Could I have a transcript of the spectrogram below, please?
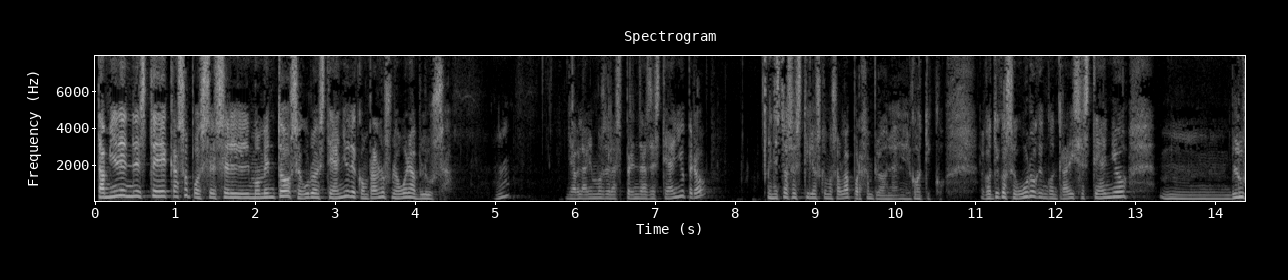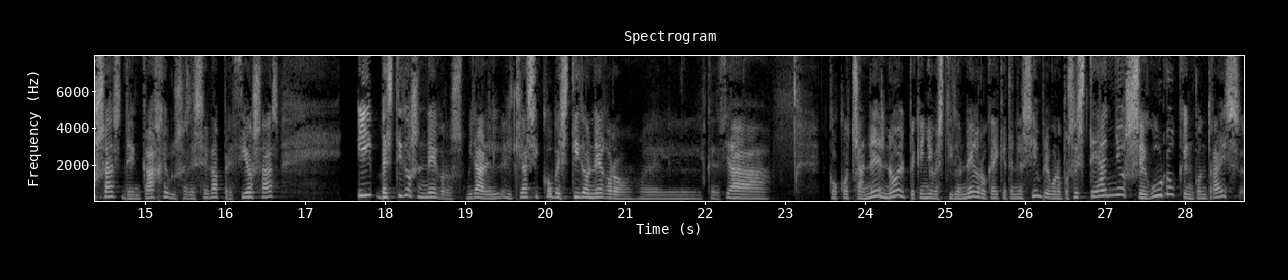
También en este caso, pues es el momento, seguro, este año de comprarnos una buena blusa. Ya hablaremos de las prendas de este año, pero en estos estilos que hemos hablado, por ejemplo, en el gótico. El gótico seguro que encontraréis este año mm, blusas de encaje, blusas de seda preciosas y vestidos negros. Mirar, el, clásico vestido negro, el que decía Coco Chanel, ¿no? El pequeño vestido negro que hay que tener siempre. Bueno, pues este año seguro que encontráis eh,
